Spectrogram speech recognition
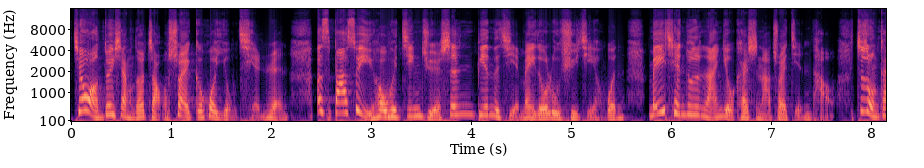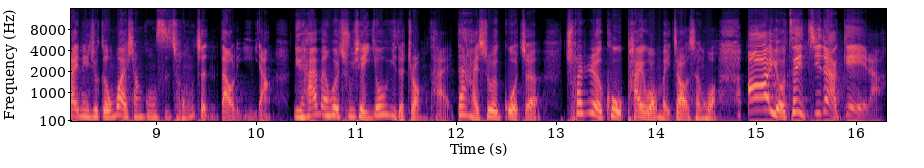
交往对象都找帅哥或有钱人。二十八岁以后会惊觉身边的姐妹都陆续结婚，没前途的男友开始拿出来检讨。这种概念就跟外商公司重整道理一样，女孩们会出现忧郁的状态，但还是会过着穿热裤拍完美照的生活。啊哟，这真的 gay 啦！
